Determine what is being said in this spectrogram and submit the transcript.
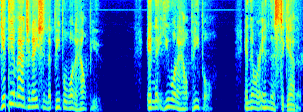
Get the imagination that people want to help you and that you want to help people. And that we're in this together.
